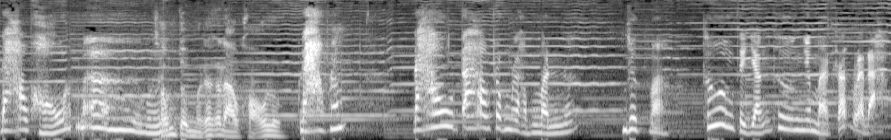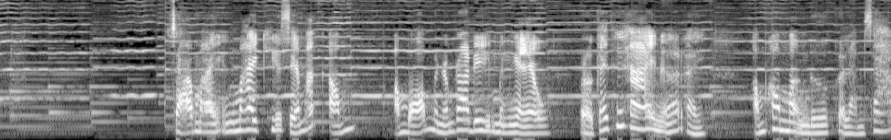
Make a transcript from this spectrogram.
Đau khổ lắm á. Sống chung mà rất là đau khổ luôn. Đau lắm. Đau đau trong lòng mình nữa nhưng mà thương thì vẫn thương nhưng mà rất là đau sợ mai mai kia sẽ mất ổng. Ổng bỏ mình ổng ra đi mình nghèo. Rồi cái thứ hai nữa là ổng không mần được rồi làm sao?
